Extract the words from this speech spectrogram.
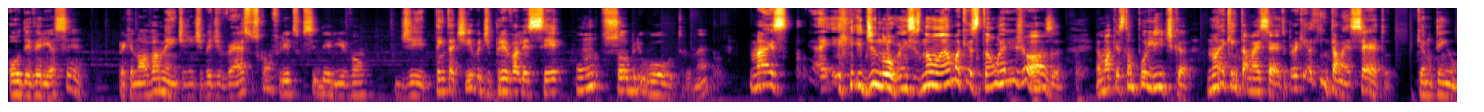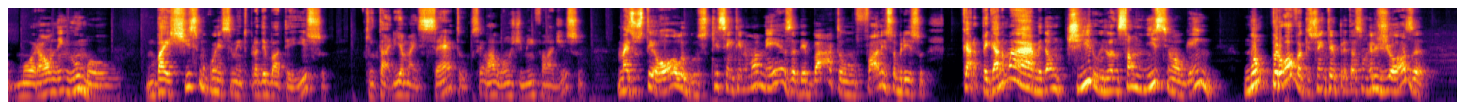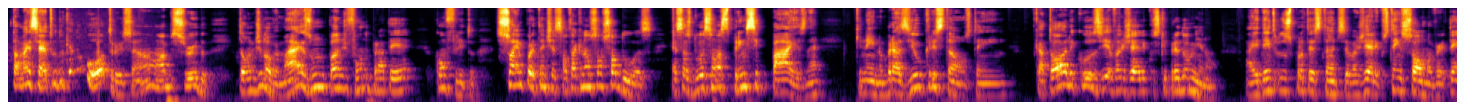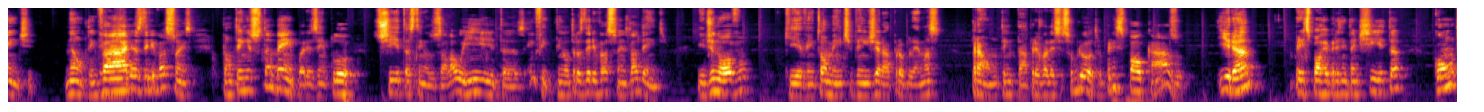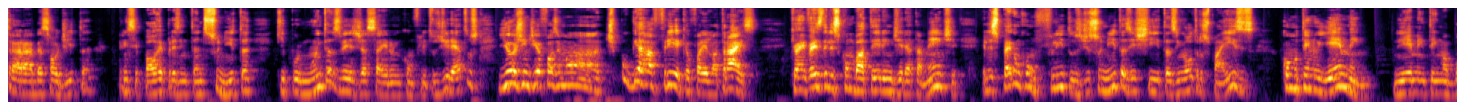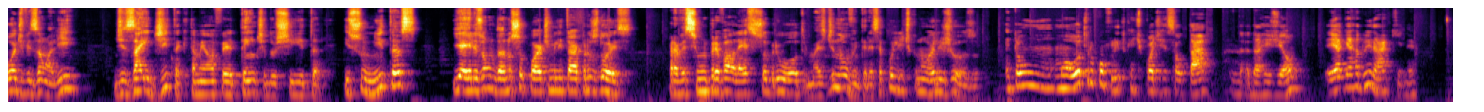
Ou deveria ser. Porque, novamente, a gente vê diversos conflitos que se derivam de tentativa de prevalecer um sobre o outro, né? Mas, e de novo, isso não é uma questão religiosa, é uma questão política. Não é quem está mais certo, porque quem está mais certo, que eu não tenho moral nenhuma ou um baixíssimo conhecimento para debater isso, quem estaria mais certo, sei lá, longe de mim falar disso, mas os teólogos que sentem numa mesa, debatam, falem sobre isso. Cara, pegar numa arma e dar um tiro e lançar um míssil em alguém não prova que sua interpretação religiosa tá mais certo do que a do outro. Isso é um absurdo. Então, de novo, é mais um pano de fundo para ter conflito. Só é importante ressaltar que não são só duas. Essas duas são as principais, né? Que nem no Brasil, cristãos tem católicos e evangélicos que predominam. Aí dentro dos protestantes evangélicos tem só uma vertente? Não, tem várias derivações. Então tem isso também, por exemplo, os chiitas têm os alauítas, enfim, tem outras derivações lá dentro. E de novo, que eventualmente vem gerar problemas para um tentar prevalecer sobre o outro. O principal caso, Irã, principal representante xiita, contra a Arábia Saudita, principal representante sunita, que por muitas vezes já saíram em conflitos diretos e hoje em dia fazem uma tipo guerra fria que eu falei lá atrás, que ao invés deles combaterem diretamente, eles pegam conflitos de sunitas e xiitas em outros países, como tem no Iêmen. No Iêmen tem uma boa divisão ali, de Zaidita, que também é uma vertente do xiita, e sunitas, e aí eles vão dando suporte militar para os dois, para ver se um prevalece sobre o outro. Mas, de novo, o interesse é político, não religioso. Então, um outro conflito que a gente pode ressaltar da região é a guerra do Iraque, né?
